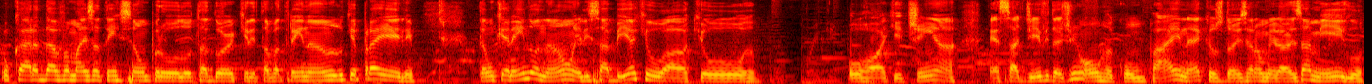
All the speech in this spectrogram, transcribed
o cara dava mais atenção pro lutador que ele estava treinando do que pra ele. Então, querendo ou não, ele sabia que o, que o o Rock tinha essa dívida de honra com o pai, né? Que os dois eram melhores amigos,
